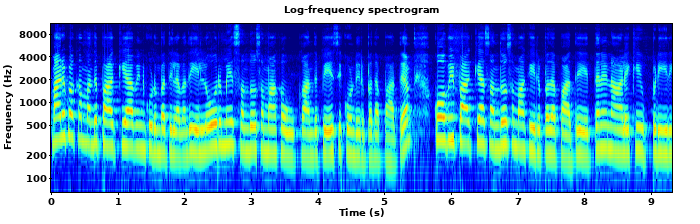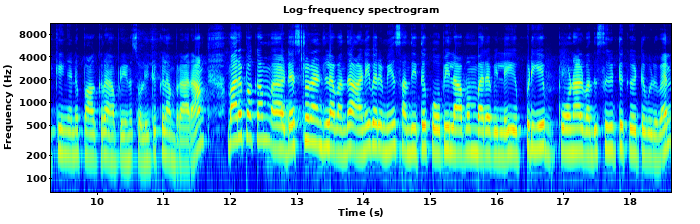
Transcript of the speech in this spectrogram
மறுபக்கம் வந்து பாக்கியாவின் குடும்பத்தில் வந்து எல்லோருமே சந்தோஷமாக உட்கார்ந்து பேசி கொண்டு இருப்பதை பார்த்து கோபி பாக்கியா சந்தோஷமாக இருப்பதை பார்த்து எத்தனை நாளைக்கு இப்படி இருக்கீங்கன்னு பார்க்குறேன் அப்படின்னு சொல்லிட்டு கிளம்புறாராம். மறுபக்கம் ரெஸ்டாரண்ட்டில் வந்து அனைவருமே சந்தித்து கோபி லாபம் வரவில்லை இப்படியே போனால் வந்து சீட்டு கேட்டு விடுவேன்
